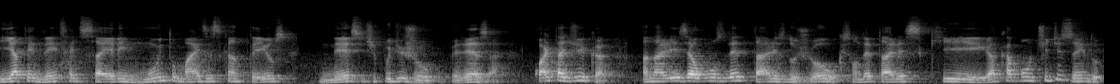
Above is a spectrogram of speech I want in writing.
e a tendência é de saírem muito mais escanteios nesse tipo de jogo, beleza? Quarta dica, analise alguns detalhes do jogo, que são detalhes que acabam te dizendo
